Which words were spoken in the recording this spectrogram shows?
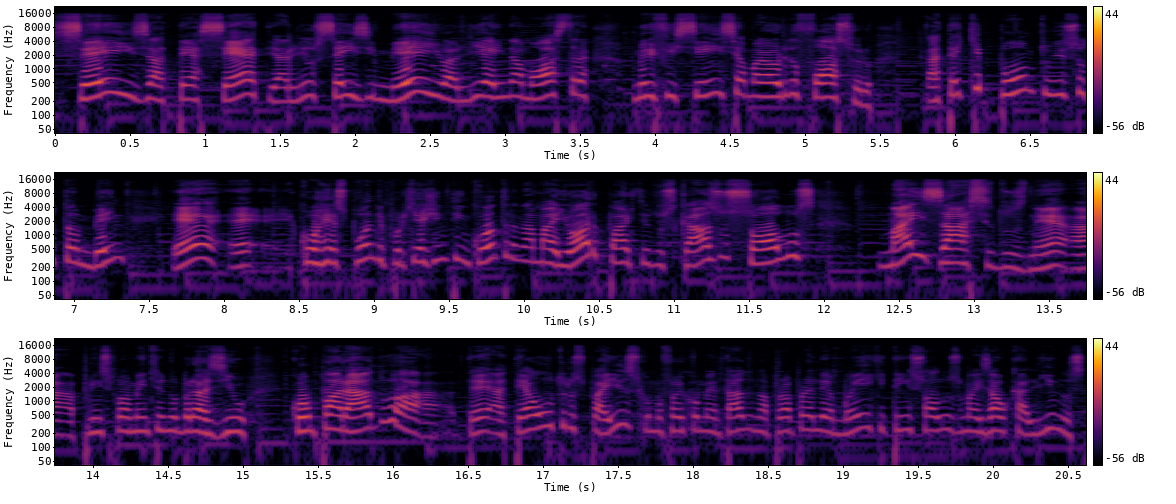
6 até 7, ali o 6,5 ali ainda mostra uma eficiência maior do fósforo. Até que ponto isso também é, é, corresponde? Porque a gente encontra na maior parte dos casos solos mais ácidos, né? A, principalmente no Brasil, comparado a, até, até outros países, como foi comentado na própria Alemanha, que tem solos mais alcalinos.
